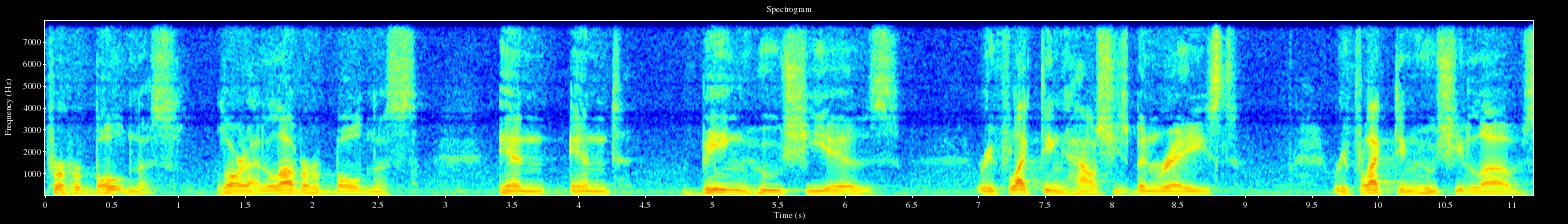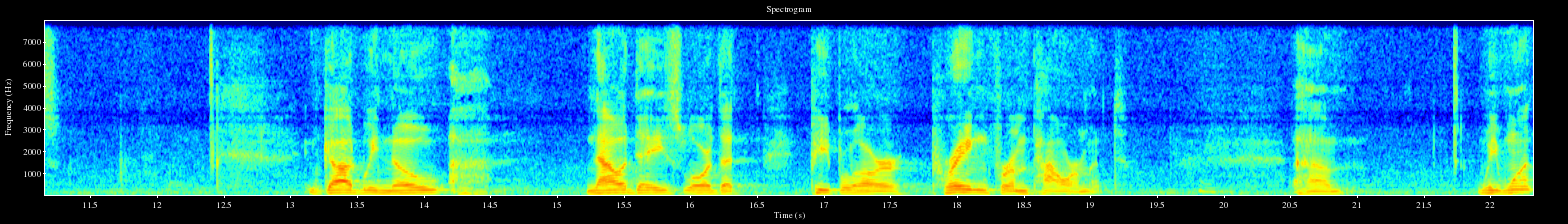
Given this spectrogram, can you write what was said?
for her boldness. Lord, I love her boldness in, in being who she is, reflecting how she's been raised, reflecting who she loves. God, we know uh, nowadays, Lord, that people are praying for empowerment. Um, we want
